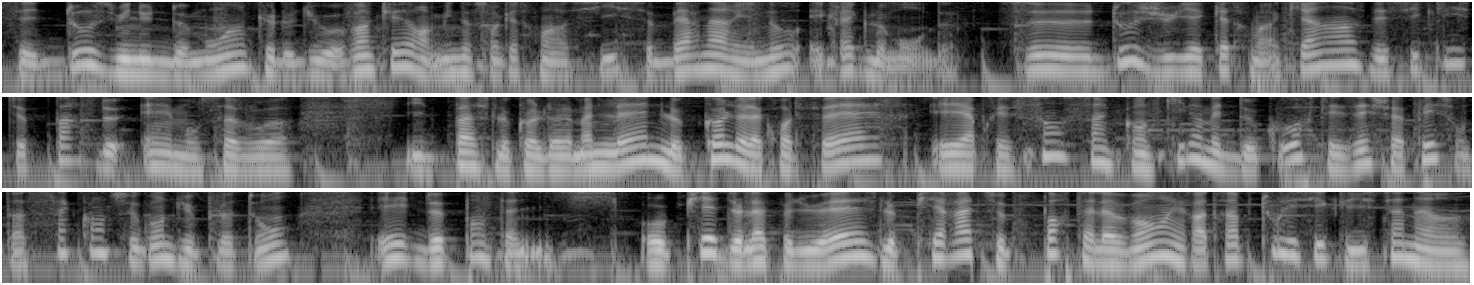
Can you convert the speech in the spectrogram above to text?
C'est 12 minutes de moins que le duo vainqueur en 1986, Bernard Hinault et Greg LeMond. Ce 12 juillet 1995, des cyclistes partent de M en Savoie. Ils passent le col de la Madeleine, le col de la Croix de Fer, et après 150 km de course, les échappés sont à 50 secondes du peloton et de Pantani. Au pied de l'Alpe d'Huez, le pirate se porte à l'avant et rattrape tous les cyclistes un à un.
